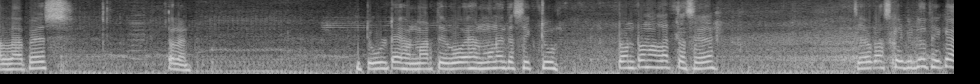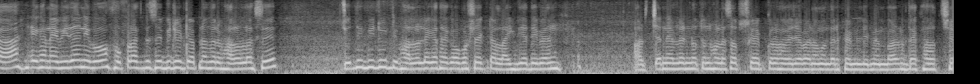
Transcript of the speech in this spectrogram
আল্লাহ হাফেজ। চলেন। একটু উল্টা এখন মারতে এখন মনে হইতেছে একটু টনটনা লাগতেছে। যাই হোক আজকের ভিডিও থেকে এখানে বিদায় নিব। হোপ রাখতেছি ভিডিওটি আপনাদের ভালো লাগছে। যদি ভিডিওটি ভালো লেগে থাকে, অবশ্যই একটা লাইক দিয়ে দেবেন। আর চ্যানেলে নতুন হলে সাবস্ক্রাইব করে হয়ে যাবেন আমাদের ফ্যামিলি মেম্বার। দেখা হচ্ছে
